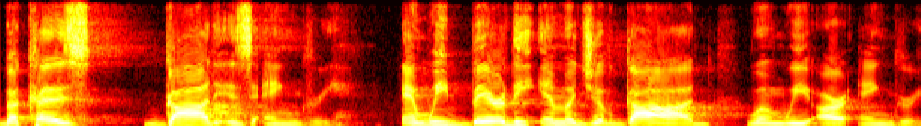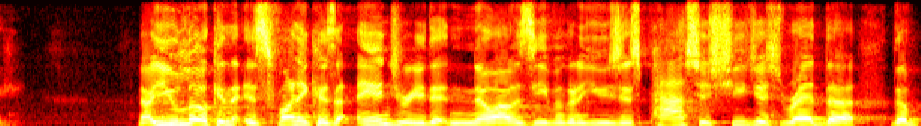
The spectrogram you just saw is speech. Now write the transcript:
because God is angry. And we bear the image of God when we are angry. Now you look, and it's funny because Andrea didn't know I was even going to use this passage. She just read the, the,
